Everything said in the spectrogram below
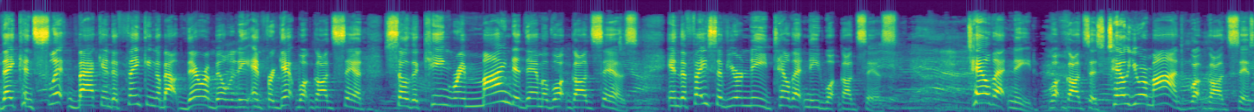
They can slip back into thinking about their ability and forget what God said. So the king reminded them of what God says. In the face of your need, tell that need what God says. Tell that need what God says. Tell your mind what God says.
